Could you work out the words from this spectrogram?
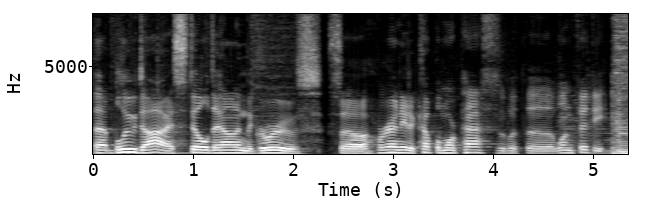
that blue dye still down in the grooves. So we're gonna need a couple more passes with the 150.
